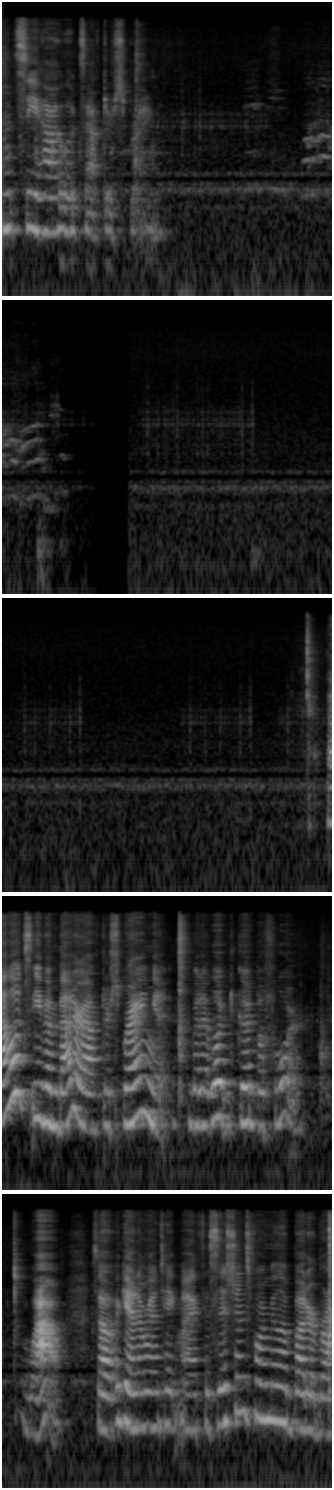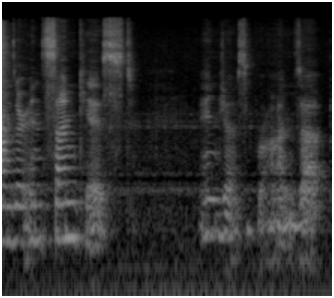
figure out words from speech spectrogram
Let's see how it looks after spraying. That looks even better after spraying it, but it looked good before. Wow. So again, I'm going to take my Physicians Formula Butter Bronzer in Sunkissed and just bronze up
